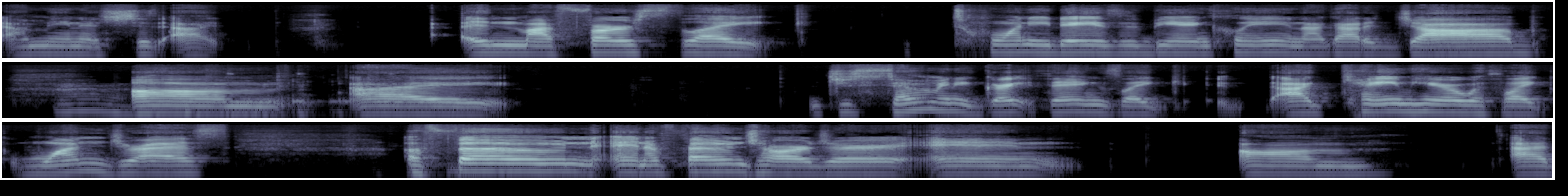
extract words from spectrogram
I mean, it's just, I, in my first like 20 days of being clean, I got a job. Mm. Um, I, just so many great things. Like, I came here with like one dress, a phone, and a phone charger. And, um, I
